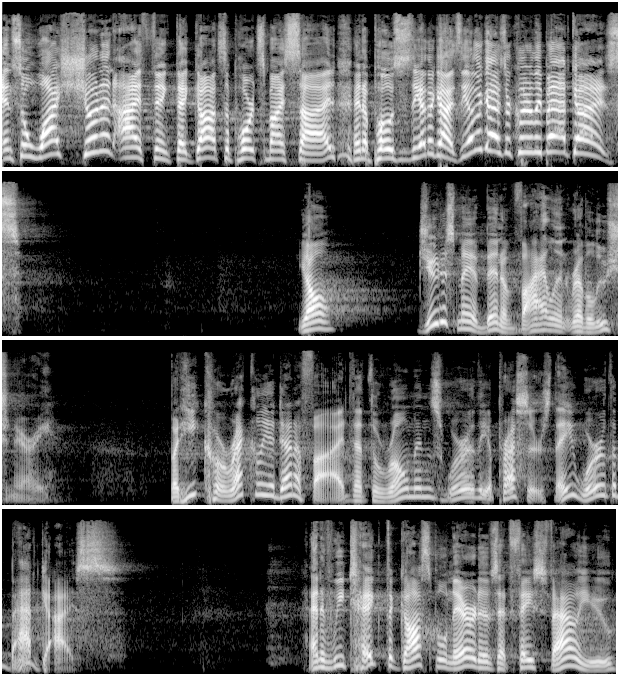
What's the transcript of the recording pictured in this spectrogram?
And so, why shouldn't I think that God supports my side and opposes the other guys? The other guys are clearly bad guys. Y'all, Judas may have been a violent revolutionary, but he correctly identified that the Romans were the oppressors, they were the bad guys. And if we take the gospel narratives at face value,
